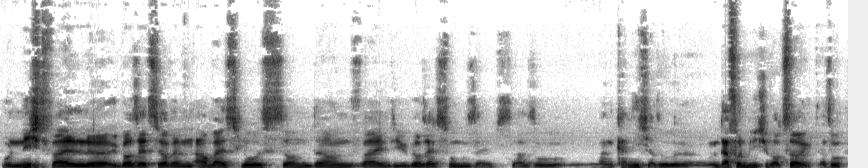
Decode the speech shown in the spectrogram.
und nicht, weil äh, Übersetzer werden arbeitslos, sondern weil die Übersetzung selbst, also man kann nicht, also und davon bin ich überzeugt. Also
